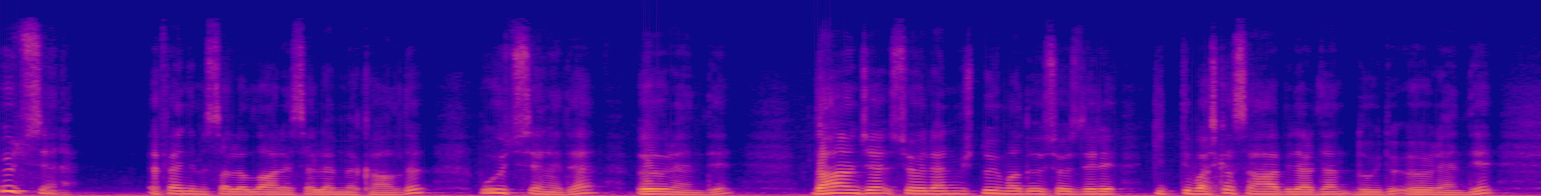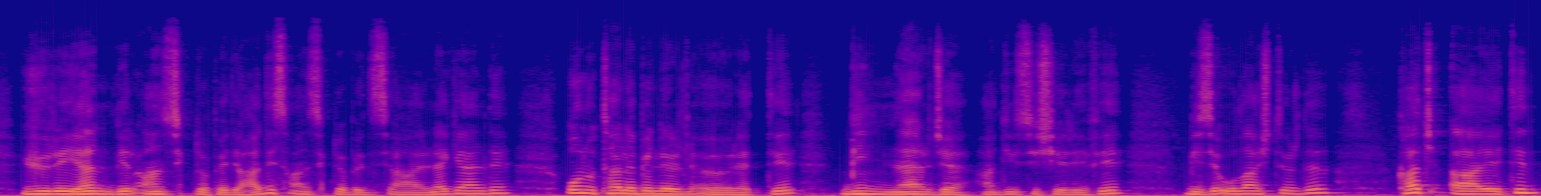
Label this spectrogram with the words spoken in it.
3 sene Efendimiz sallallahu aleyhi ve sellemle kaldı. Bu 3 senede öğrendi. Daha önce söylenmiş duymadığı sözleri gitti başka sahabilerden duydu, öğrendi. Yürüyen bir ansiklopedi, hadis ansiklopedisi haline geldi. Onu talebelerine öğretti. Binlerce hadisi şerifi bize ulaştırdı. Kaç ayetin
